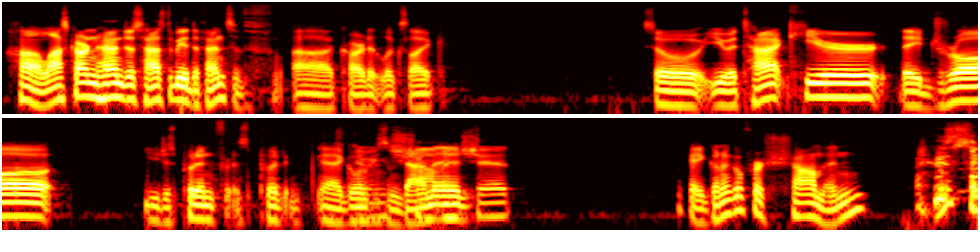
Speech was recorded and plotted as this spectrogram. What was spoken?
Huh. Last card in hand just has to be a defensive uh, card. It looks like. So you attack here. They draw. You just put in for put uh, Just going for some damage. Shit. Okay, gonna go for shaman. Three so.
